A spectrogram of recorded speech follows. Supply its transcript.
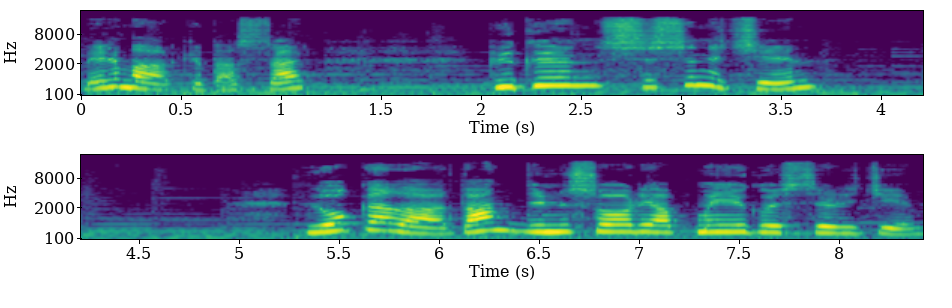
Merhaba arkadaşlar. Bugün sizin için logalardan dinozor yapmayı göstereceğim.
